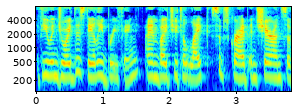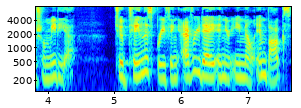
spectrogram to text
If you enjoyed this daily briefing, I invite you to like, subscribe, and share on social media. To obtain this briefing every day in your email inbox,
